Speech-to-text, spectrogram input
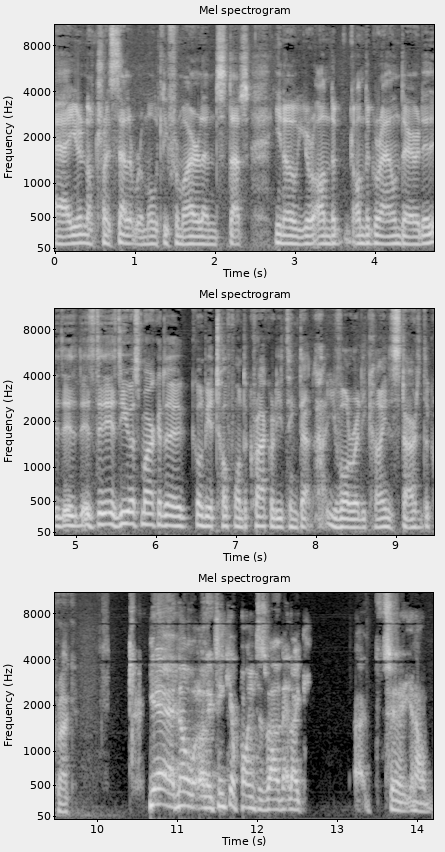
uh, you're not trying to sell it remotely from Ireland. That you know you're on the on the ground there. Is, is, the, is the US market a, going to be a tough one to crack, or do you think that you've already kind of started to crack? Yeah, no, I think your point as well. That like uh, to you know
